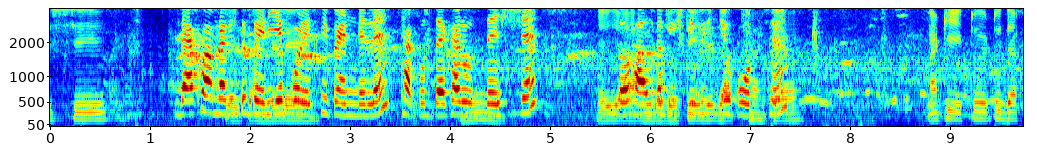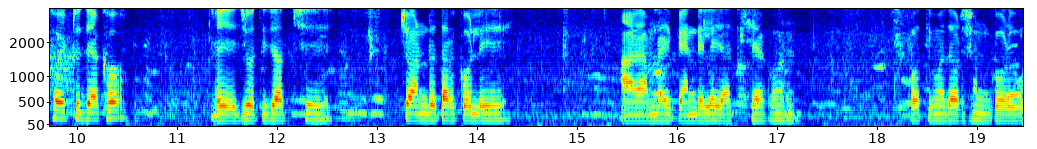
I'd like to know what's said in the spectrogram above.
এসছি দেখো আমরা কিন্তু বেরিয়ে পড়েছি প্যান্ডেলে ঠাকুর দেখার উদ্দেশ্যে। তো হালকা বৃষ্টি এই যে বৃষ্টিও পড়ছে। নাকি একটু একটু দেখো একটু দেখো। এই জ্যোতি যাচ্ছে চন্দ্র তার কোলে। আর আমরা এই প্যান্ডেলে যাচ্ছি এখন। প্রতিমা দর্শন করব।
